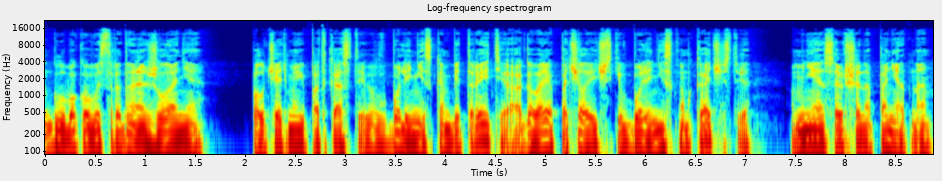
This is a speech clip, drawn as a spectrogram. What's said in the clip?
глубоко выстраданное желание получать мои подкасты в более низком битрейте, а говоря по-человечески в более низком качестве, мне совершенно понятна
